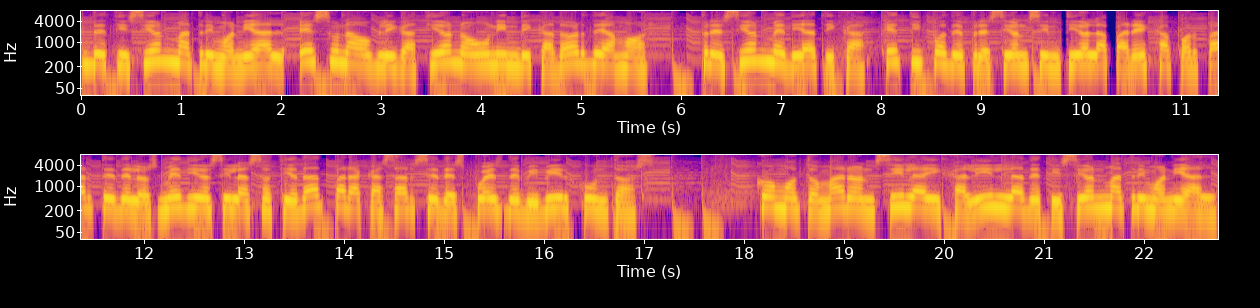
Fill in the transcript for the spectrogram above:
Decisión matrimonial, ¿es una obligación o un indicador de amor? Presión mediática, ¿qué tipo de presión sintió la pareja por parte de los medios y la sociedad para casarse después de vivir juntos? ¿Cómo tomaron Sila y Jalil la decisión matrimonial?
